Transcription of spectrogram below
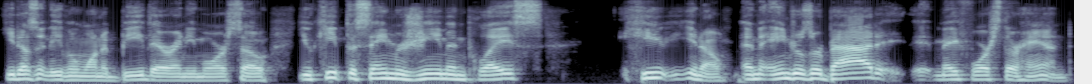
he doesn't even want to be there anymore. So you keep the same regime in place. He, you know, and the Angels are bad. It, may force their hand.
